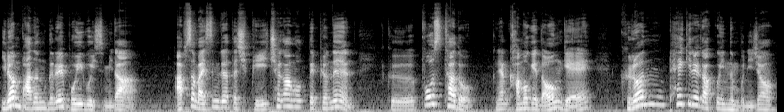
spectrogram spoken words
이런 반응들을 보이고 있습니다. 앞서 말씀드렸다시피 최강욱 대표는 그 포스타도 그냥 감옥에 넣은 게 그런 패기를 갖고 있는 분이죠.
